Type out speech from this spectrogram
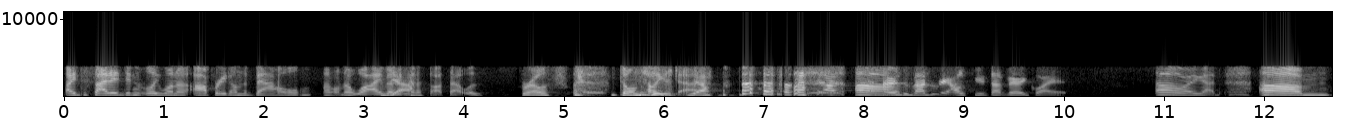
I decided I didn't really want to operate on the bowel. I don't know why, but Yeah. I kind of thought that was gross. don't tell your dad. Yeah. I was Um, about to say I'll keep that very quiet. Oh my god. Um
